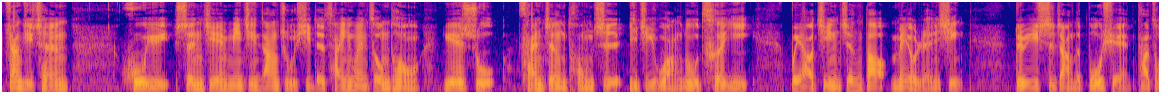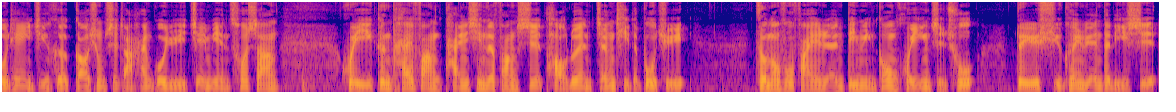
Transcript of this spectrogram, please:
江启臣。呼吁身兼民进党主席的蔡英文总统约束参政同志以及网络侧翼，不要竞争到没有人性。对于市长的补选，他昨天已经和高雄市长韩国瑜见面磋商，会以更开放、弹性的方式讨论整体的布局。总统府发言人丁允恭回应指出，对于许坤元的离世，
